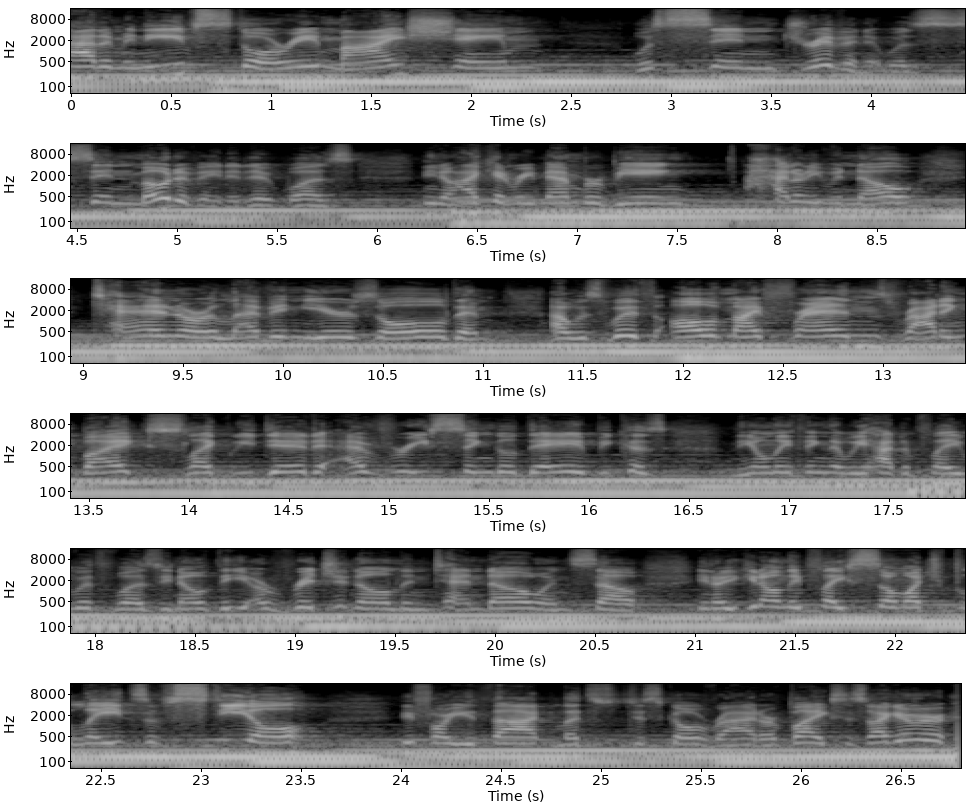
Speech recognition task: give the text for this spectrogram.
Adam and Eve's story, my shame was sin driven, it was sin motivated. It was, you know, I can remember being I don't even know, 10 or 11 years old. And I was with all of my friends riding bikes like we did every single day because the only thing that we had to play with was, you know, the original Nintendo. And so, you know, you can only play so much Blades of Steel before you thought, let's just go ride our bikes. And so I remember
